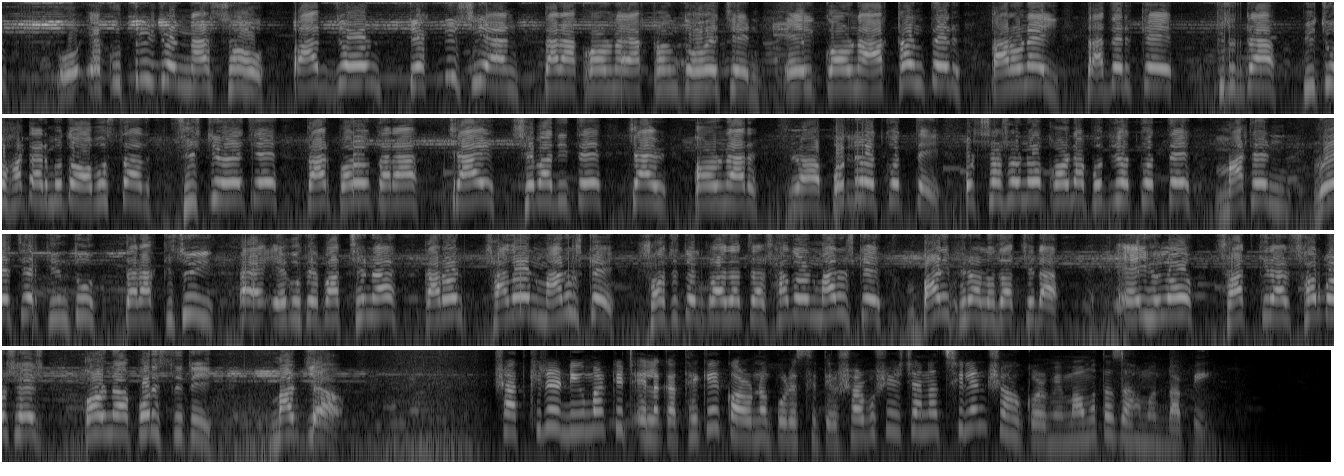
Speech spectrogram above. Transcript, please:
ও একত্রিশ জন নার্স সহ পাঁচজন টেকনিশিয়ান তারা করোনায় আক্রান্ত হয়েছেন। এই করোনা আক্রান্তের কারণেই তাদেরকে কিছুটা পিছু হাঁটার মতো অবস্থার সৃষ্টি হয়েছে। তারপরেও তারা চায় সেবা দিতে, চায় করোনার প্রতিরোধ করতে। প্রশাসনও করোনা প্রতিরোধ করতে মাঠে রয়েছে, কিন্তু তারা কিছুই এগোতে পারছে না। কারণ সাধারণ মানুষকে সচেতন করা যাচ্ছে না, সাধারণ মানুষকে বাড়ি ফেরানো যাচ্ছে না। এই হলো সাতক্ষীরার সর্বশেষ করোনা পরিস্থিতি। মার্জিয়া। সাতক্ষীরার নিউ মার্কেট এলাকা থেকে করোনা পরিস্থিতির সর্বশেষ জানাচ্ছিলেন সহকর্মী মমতাজ আহমদ বাপি।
